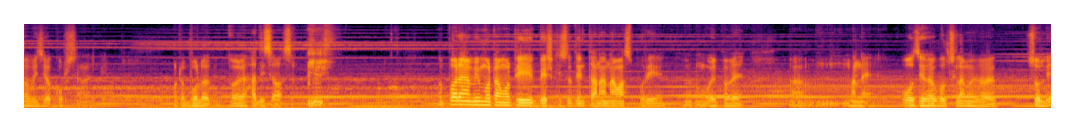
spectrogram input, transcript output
নবীজিও করছেন আর কি। ওটা বলে হাদিসে আছে। পরে আমি মোটামুটি বেশ কিছুদিন টানা নামাজ পড়ি ওইভাবে মানে ও যেভাবে বলছিলাম ওইভাবে চলি।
